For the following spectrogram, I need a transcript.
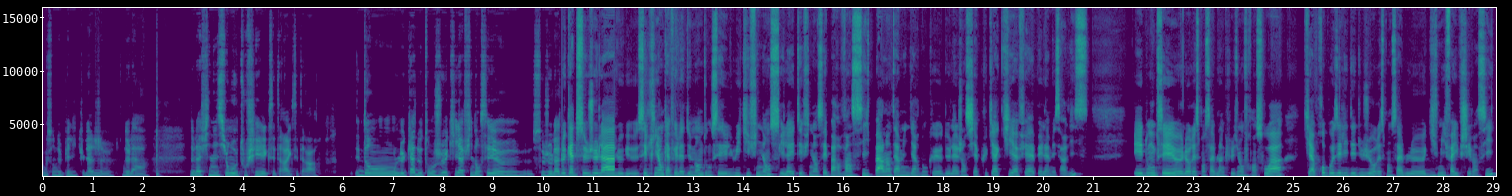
Fonction du pelliculage, de la de la finition au toucher et cetera et cetera. Dans le cas de ton jeu, qui a financé, ce jeu-là? Le cas de ce jeu-là, c'est le client qui a fait la demande, donc c'est lui qui finance. Il a été financé par Vinci, par l'intermédiaire donc de l'agence Yapluka qui a fait appel à mes services et donc c'est, le responsable inclusion, François, qui a proposé l'idée du jeu au responsable, heu, Give Me Five chez Vinci,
